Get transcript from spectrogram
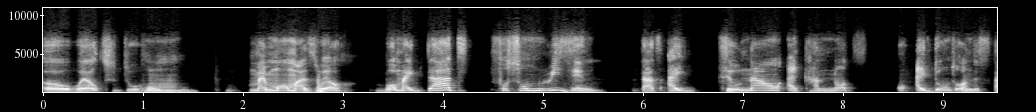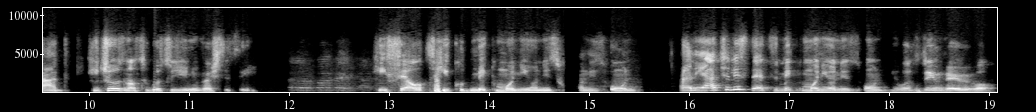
a well-to-do home my mom as well. But my dad for some reason that i till now I cannot I don't understand. He chose not to go to university. He felt he could make money on his on his own. And he actually started to make money on his own. He was doing very well.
